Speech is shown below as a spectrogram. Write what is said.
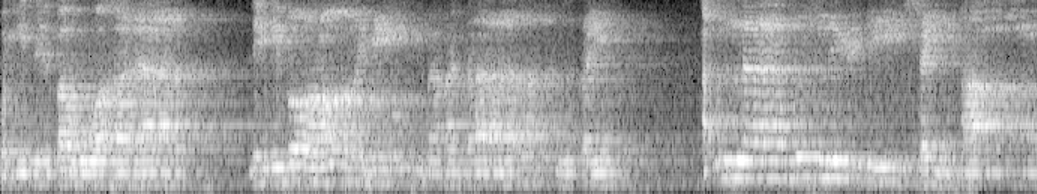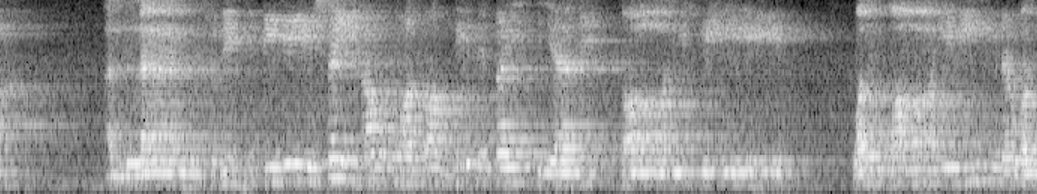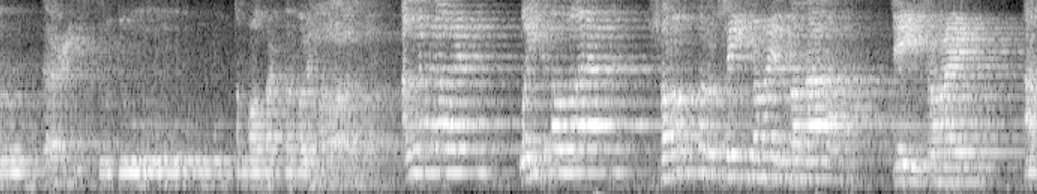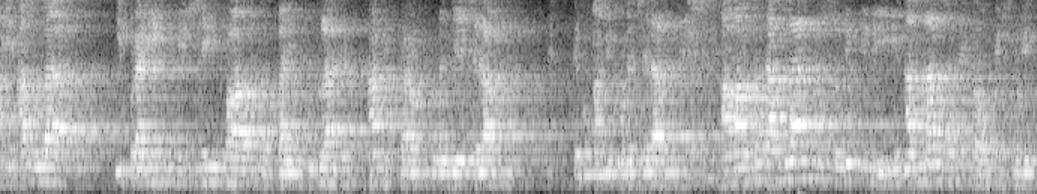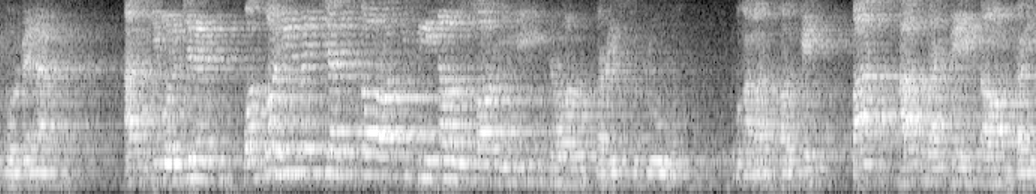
وإذ بوأنا لإبراهيم مكان البيت. ألا تشرك بي شيئا. ألا تشرك به شيئا وطهر بيتي للطائفين. والقائمين والركع السجود الله أكبر বলেন আল্লাহ তাআলা বলেন ওয়াইদ মাওলানা স্মরণ করো সেই সময়ের কথা যেই সময় আমি আল্লাহ ইব্রাহিমকে সেই ঘর বাইতুল্লাহ স্থান নির্ধারণ করে দিয়েছিলাম এবং আমি বলেছিলাম আমার সাথে আল্লাহ শরীক দিবি আল্লাহর সাথে কাউকে শরীক করবে না। আর কি বলেছিলেন? ওয়াতাহির বাইয়াত তাইফিনা ওয়াল কাইমিনা ওয়াল রুকাইস সুজুদ এবং আমার ঘরকে পাক সাফ রাখবে তাওয়াফকারী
